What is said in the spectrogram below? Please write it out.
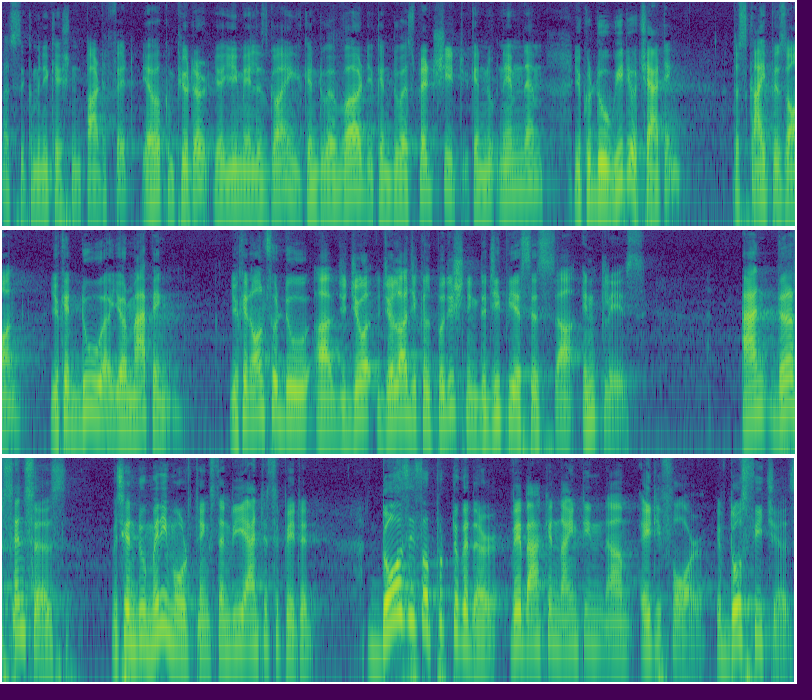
that's the communication part of it. You have a computer, your email is going, you can do a Word, you can do a spreadsheet, you can name them. You could do video chatting, the Skype is on. You can do uh, your mapping. You can also do uh, ge geological positioning, the GPS is uh, in place. And there are sensors which can do many more things than we anticipated. Those, if were put together way back in 1984, um, if those features,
